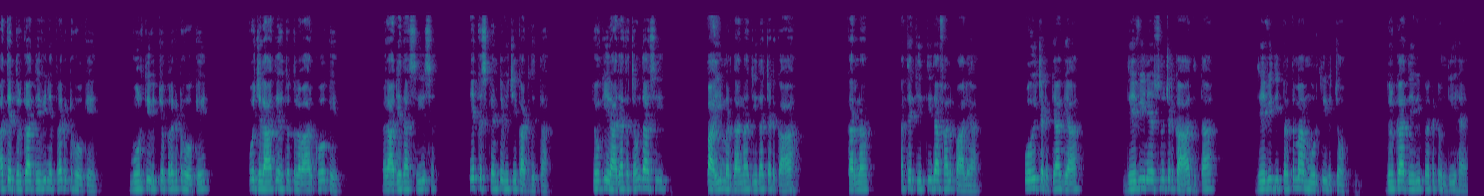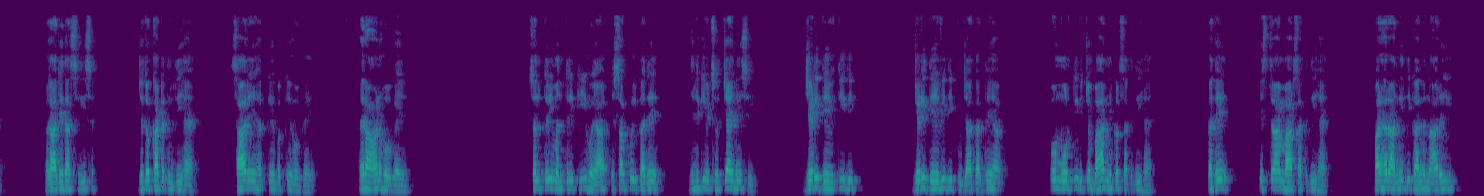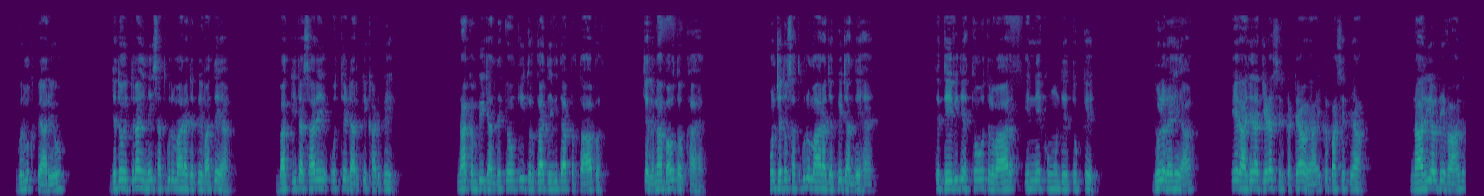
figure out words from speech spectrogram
ਅਤੇ ਦੁਰਗਾ ਦੇਵੀ ਨੇ ਪ੍ਰਗਟ ਹੋ ਕੇ, ਮੂਰਤੀ ਵਿੱਚੋਂ ਪ੍ਰਗਟ ਹੋ ਕੇ, ਉਹ ਜਲਾਦ ਦੇ ਹੱਥੋਂ ਤਲਵਾਰ ਖੋ ਕੇ ਰਾਜੇ ਦਾ ਸੀਸ ਇੱਕ ਸਕਿੰਟ ਵਿੱਚ ਹੀ ਕੱਟ ਦਿੱਤਾ, ਕਿਉਂਕਿ ਰਾਜਾ ਤਾਂ ਚਾਹੁੰਦਾ ਸੀ, ਭਾਈ ਮਰਦਾਨਾ ਜੀ ਦਾ ਝਟਕਾ ਕਰਨਾ ਅਤੇ ਕੀਤੀ ਦਾ ਫਲ ਪਾ ਲਿਆ। ਉਹੀ ਝਟਕਿਆ ਗਿਆ ਦੇਵੀ ਨੇ ਉਸ ਨੂੰ ਝਟਕਾ ਦਿੱਤਾ। ਦੇਵੀ ਦੀ ਪ੍ਰਤਿਮਾ ਮੂਰਤੀ ਵਿੱਚੋਂ ਦੁਰਗਾ ਦੇਵੀ ਪ੍ਰਗਟ ਹੁੰਦੀ ਹੈ। ਰਾਜੇ ਦਾ ਸੀਸ ਜਦੋਂ ਕੱਟ ਦਿੰਦੀ ਹੈ, ਸਾਰੇ ਹੱਕੇ ਬੱਕੇ ਹੋ ਗਏ, ਹੈਰਾਨ ਹੋ ਗਏ। ਸੰਤਰੀ ਮੰਤਰੀ ਕੀ ਹੋਇਆ, ਇਹ ਸਭ ਕੋਈ ਕਦੇ ਜ਼ਿੰਦਗੀ ਵਿੱਚ ਸੋਚਿਆ ਹੀ ਨਹੀਂ ਸੀ। ਜਿਹੜੀ ਦੇਵਤੀ ਦੀ, ਜਿਹੜੀ ਦੇਵੀ ਦੀ ਪੂਜਾ ਕਰਦੇ ਆ ਉਹ ਮੂਰਤੀ ਵਿੱਚੋਂ ਬਾਹਰ ਨਿਕਲ ਸਕਦੀ ਹੈ। ਕਦੇ ਇਸ ਤਰ੍ਹਾਂ ਮਾਰ ਸਕਦੀ ਹੈ। ਪਰ ਹੈਰਾਨੀ ਦੀ ਗੱਲ ਨਾ ਰਹੀ, ਗੁਰਮੁਖ ਪਿਆਰਿਓ, ਜਦੋਂ ਇਤਨਾ ਹੀ ਨਹੀਂ ਸਤਿਗੁਰੂ ਮਹਾਰਾਜ ਅੱਗੇ ਵਧਦੇ ਆ, ਬਾਕੀ ਤਾਂ ਸਾਰੇ ਉੱਥੇ ਡਰ ਕੇ ਖੜ ਗਏ। ਨਾ ਕੰਬੀ ਜਾਂਦੇ ਕਿਉਂਕਿ ਦੁਰਗਾ ਦੇਵੀ ਦਾ ਪ੍ਰਤਾਪ ਝੱਲਣਾ ਬਹੁਤ ਔਖਾ ਹੈ। ਹੁਣ ਜਦੋਂ ਸਤਿਗੁਰੂ ਮਹਾਰਾਜ ਅੱਗੇ ਜਾਂਦੇ ਹੈ ਤੇ ਦੇਵੀ ਦੇ ਹੱਥੋਂ ਤਲਵਾਰ ਇੰਨੇ ਖੂਨ ਦੇ ਤੁੱਕੇ ਡੁੱਲ ਰਹੇ ਆ। ਇਹ ਰਾਜੇ ਦਾ ਜਿਹੜਾ ਸਿਰ ਕੱਟਿਆ ਹੋਇਆ, ਇੱਕ ਪਾਸੇ ਪਿਆ ਨਾਰੀਅਲ ਦੇ ਵਾਂਗ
